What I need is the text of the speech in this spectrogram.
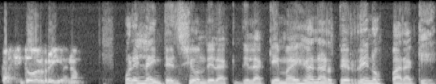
casi todo el río, ¿no? ¿Cuál es la intención de la, de la quema? ¿Es ganar terrenos para qué?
